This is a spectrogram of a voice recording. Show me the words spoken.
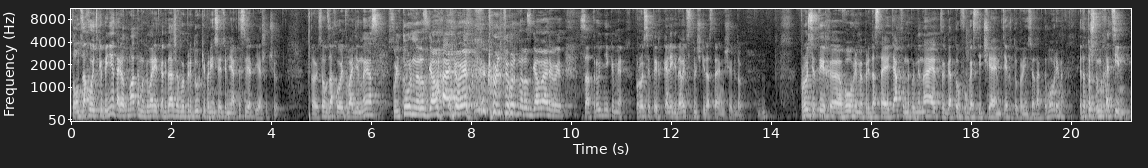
То он заходит в кабинет, орет матом и говорит, когда же вы, придурки, принесете мне акты сверки? Я шучу. То есть он заходит в 1С, культурно разговаривает, культурно разговаривает с сотрудниками, просит их, коллеги, давайте стульчики доставим еще рядок. Просит их э, вовремя предоставить акты, напоминает, готов угостить чаем тех, кто принесет акты вовремя. Это то, что мы хотим.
